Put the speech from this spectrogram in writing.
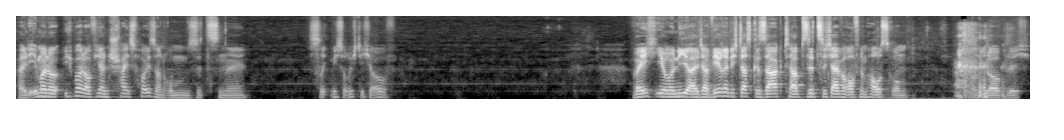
Weil die immer nur überall auf ihren scheiß Häusern rumsitzen, ey. Das regt mich so richtig auf. Welch Ironie, Alter. Während ich das gesagt habe, sitze ich einfach auf einem Haus rum. Unglaublich.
